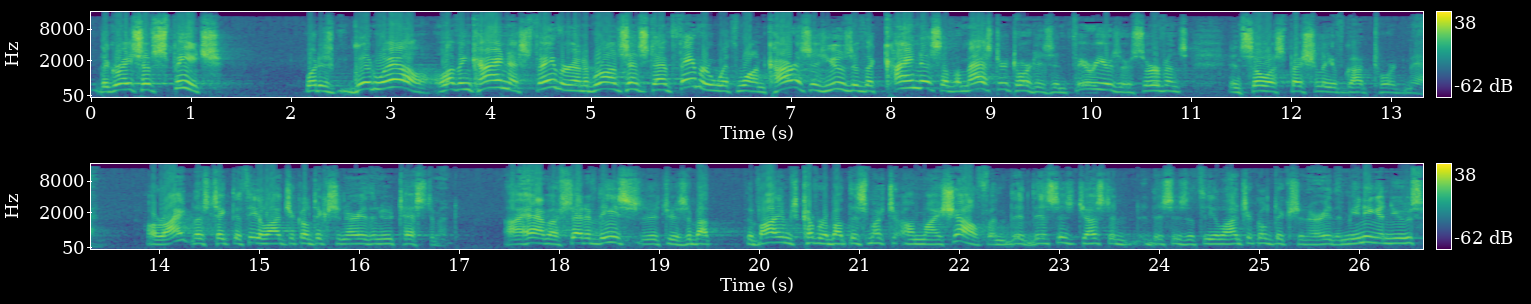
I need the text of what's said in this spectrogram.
The grace of speech. What is goodwill, loving kindness, favor, in a broad sense, to have favor with one. Charis is used of the kindness of a master toward his inferiors or servants, and so especially of God toward men. All right, let's take the Theological Dictionary of the New Testament. I have a set of these, which is about the volumes cover about this much on my shelf, and this is just a this is a theological dictionary, the meaning and use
